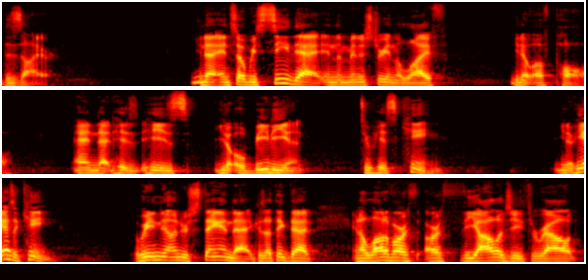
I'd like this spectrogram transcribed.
desire. You know, and so we see that in the ministry and the life, you know, of Paul. And that his he's, you know, obedient to his king. You know, he has a king. We need to understand that because I think that in a lot of our, our theology throughout,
